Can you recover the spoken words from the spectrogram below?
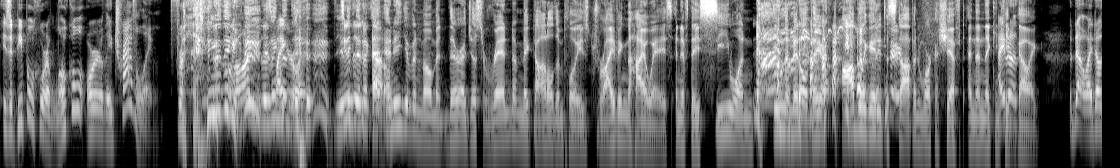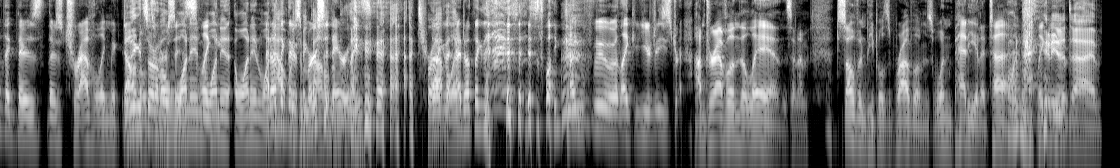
Is it people who are local or are they traveling for you think, on you this think microwave that, you think that at any given moment there are just random McDonald's employees driving the highways, and if they see one in the middle, they are obligated to stop and work a shift, and then they can I keep going. No, I don't think there's there's traveling I McDonald's. think it's sort of versus, a one in, like, one in, one in, one I don't think there's mercenaries. employees Like, traveling. I don't think this is like kung fu. Like you're just, tra- I'm traveling the lands and I'm solving people's problems one patty at a time. like Any you- of the time.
